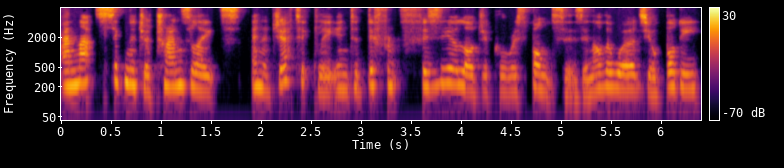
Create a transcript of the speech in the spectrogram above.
and that signature translates energetically into different physiological responses. In other words, your body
